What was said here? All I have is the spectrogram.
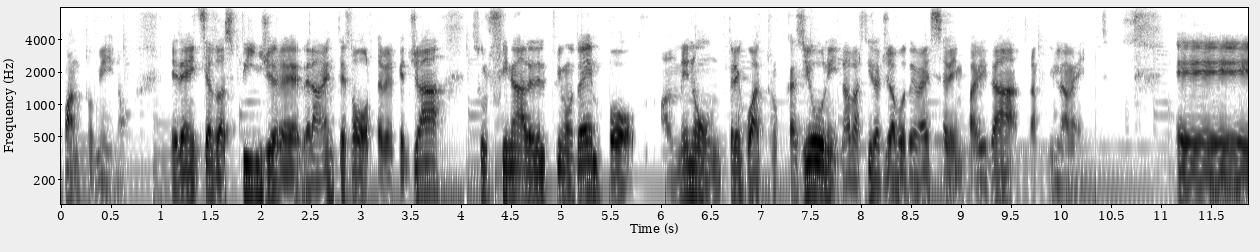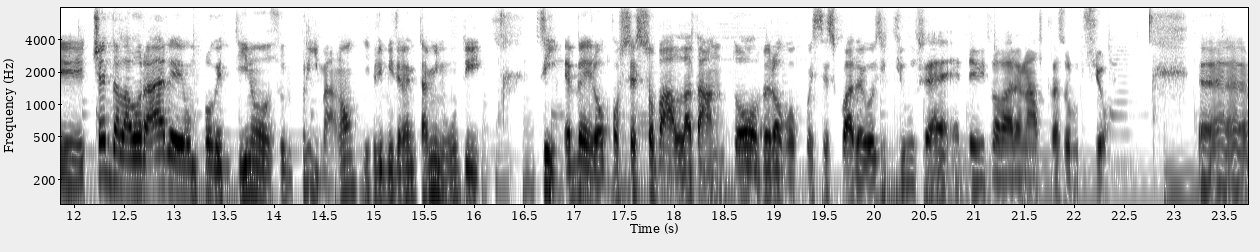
quantomeno ed ha iniziato a spingere veramente forte perché già sul finale del primo tempo almeno un 3-4 occasioni la partita già poteva essere in parità tranquillamente. E c'è da lavorare un pochettino sul prima, no? I primi 30 minuti. Sì, è vero, possesso palla tanto, però con queste squadre così chiuse eh, devi trovare un'altra soluzione. Eh,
